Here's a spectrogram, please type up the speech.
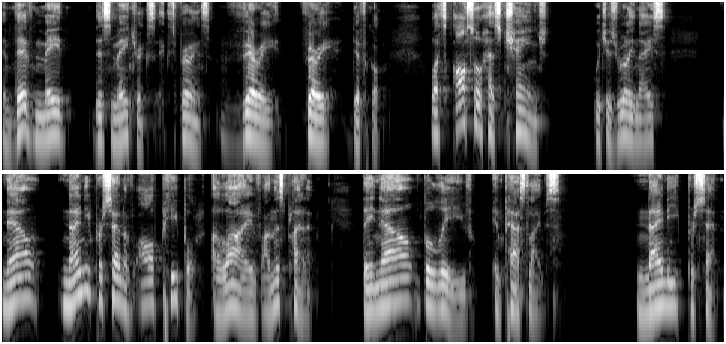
And they've made this matrix experience very, very difficult. What's also has changed, which is really nice. Now 90% of all people alive on this planet, they now believe in past lives. 90%.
